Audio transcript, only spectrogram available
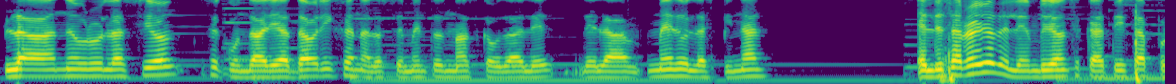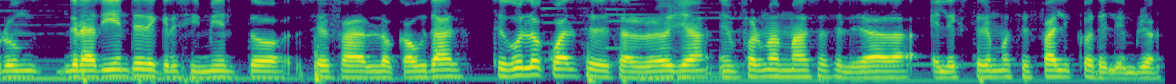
La neurulación secundaria da origen a los segmentos más caudales de la médula espinal, el desarrollo del embrión se caracteriza por un gradiente de crecimiento cefalocaudal, según lo cual se desarrolla en forma más acelerada el extremo cefálico del embrión.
